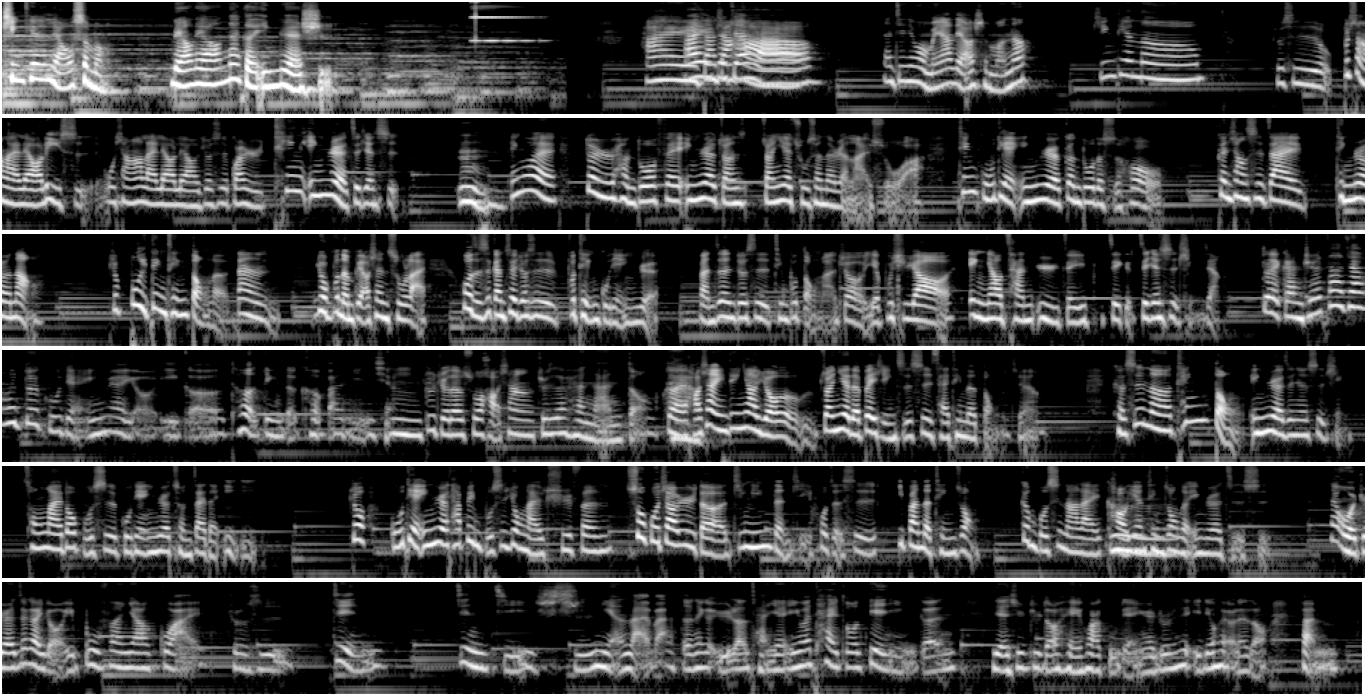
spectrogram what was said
今天聊什么？聊聊那个音乐史。嗨，嗨，大家好。那今天我们要聊什么呢？今天呢，就是不想来聊历史，我想要来聊聊就是关于听音乐这件事。嗯，因为对于很多非音乐专专业出身的人来说啊，听古典音乐更多的时候，更像是在听热闹，就不一定听懂了，但又不能表现出来，或者是干脆就是不听古典音乐，反正就是听不懂嘛，就也不需要硬要参与这一这个这件事情，这样。对，感觉大家会对古典音乐有一个特定的刻板印象，嗯，就觉得说好像就是很难懂，对，好 像一定要有专业的背景知识才听得懂这样。可是呢，听懂音乐这件事情，从来都不是古典音乐存在的意义。就古典音乐，它并不是用来区分受过教育的精英等级，或者是一般的听众，更不是拿来考验听众的音乐知识。嗯但我觉得这个有一部分要怪，就是近近几十年来吧的那个娱乐产业，因为太多电影跟连续剧都黑化古典音乐，就是一定会有那种反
